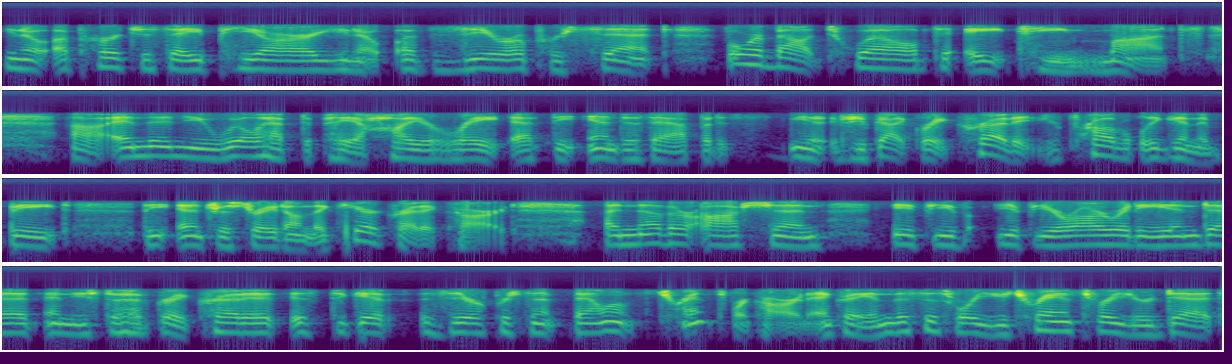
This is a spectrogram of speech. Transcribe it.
you know, a purchase APR, you know, of 0% for about 12 to 18 months. Uh, and then you will have to pay a higher rate at the end of that, but it's you know, if you've got great credit, you're probably going to beat the interest rate on the CareCredit card. Another option, if you've if you're already in debt and you still have great credit, is to get a zero percent balance transfer card. Okay, and this is where you transfer your debt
